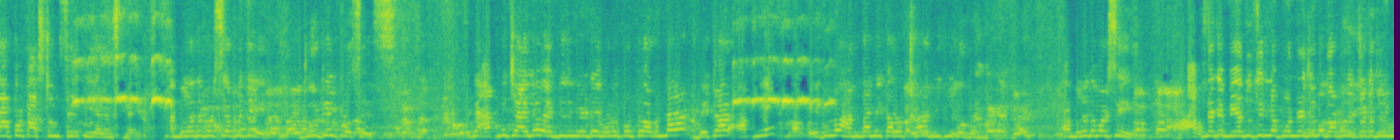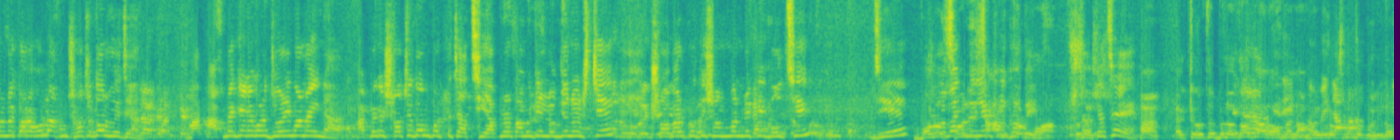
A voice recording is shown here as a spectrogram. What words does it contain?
তারপর কাস্টমস থেকে ক্লিয়ারেন্স নেয়। আমি বোঝাতে পারছি আপনাকে, জটিল প্রসেস এটা আপনি চাইলেও এক দুদিন এটা এভাবে করতে পারবেন না। বেটার আপনি এগুলো আমদানিকারক ছাড়া বিক্রি করবেন না। আমি বোঝাতে পারছি? আপনাকে মেয়াদ উত্তীর্ণ পণ্যের জন্য দশ হাজার টাকা জরিমানা করা হলো, আপনি সচেতন হয়ে যান। আপনাকে এটা কোনো জরিমানাই না। আপনাকে সচেতন করতে চাচ্ছি। আপনার কমিটির লোকজন আসছে সবার প্রতি সম্মান রেখে বলছি যে বলো সবাই মিলে ঠিক হবে ঠিক আছে? হ্যাঁ একটা কথা বলে দাও আর হবে না আমরা এটা কহিলাম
